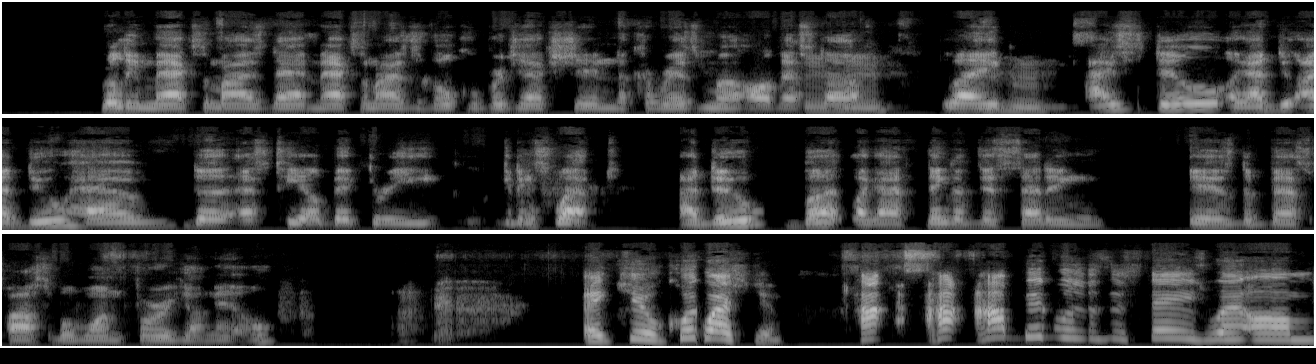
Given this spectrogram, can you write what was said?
really maximize that, maximize the vocal projection, the charisma, all that stuff. Mhm. Like Mhm. I still like I do I do have the STL Big Three getting swept. I do, but like I think that this setting is the best possible one for Young Ill. Hey Q, quick question. How, how how big was the stage when um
